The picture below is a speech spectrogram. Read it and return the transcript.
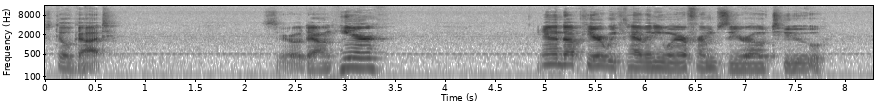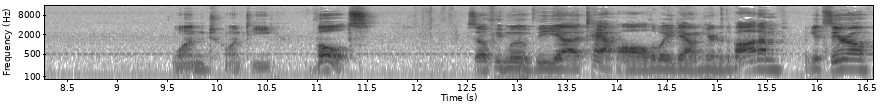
still got zero down here, and up here we can have anywhere from 0 to 120 volts. So if we move the uh, tap all the way down here to the bottom, we get 0.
